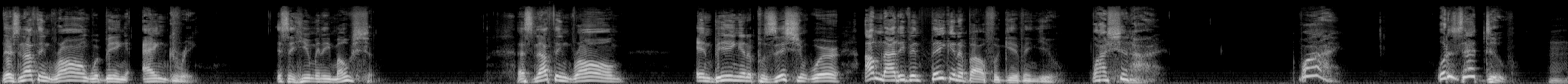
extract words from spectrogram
There's nothing wrong with being angry. It's a human emotion. There's nothing wrong in being in a position where I'm not even thinking about forgiving you. Why should I? Why? What does that do? Mm-hmm.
